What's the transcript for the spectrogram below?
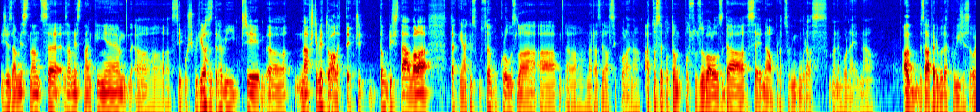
že zaměstnance, zaměstnankyně uh, si poškodila zdraví při uh, návštěvě toalety. Při tom, když stávala, tak nějakým způsobem uklouzla a uh, narazila si kolena. A to se potom posuzovalo, zda se jedná o pracovní úraz nebo nejedná. A závěr byl takový, že se o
